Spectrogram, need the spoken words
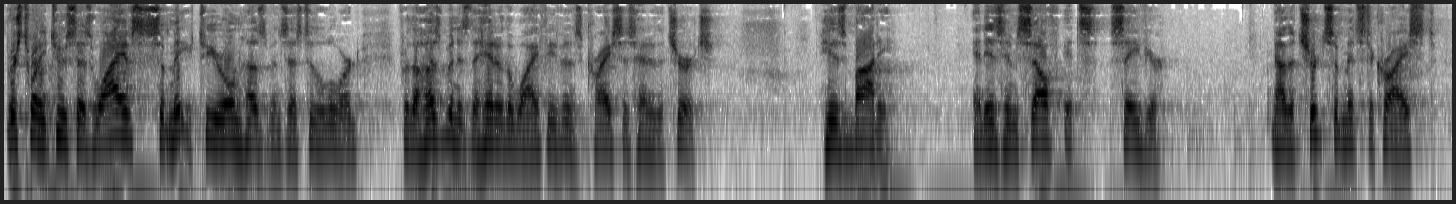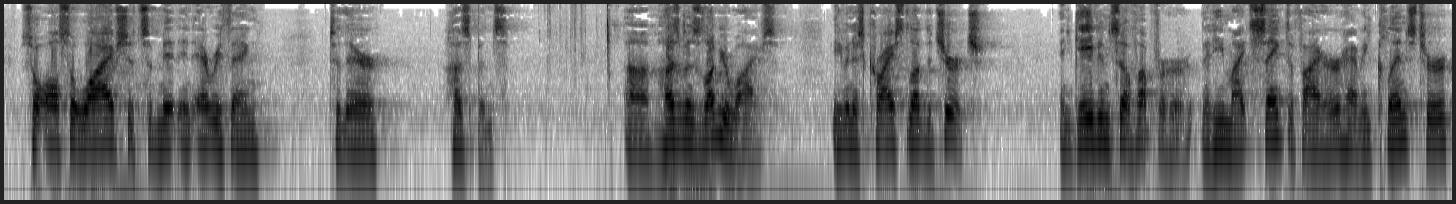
Verse 22 says, Wives, submit to your own husbands as to the Lord, for the husband is the head of the wife, even as Christ is head of the church, his body, and is himself its Savior. Now the church submits to Christ, so also wives should submit in everything to their husbands. Um, husbands, love your wives, even as Christ loved the church and gave himself up for her, that he might sanctify her, having cleansed her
